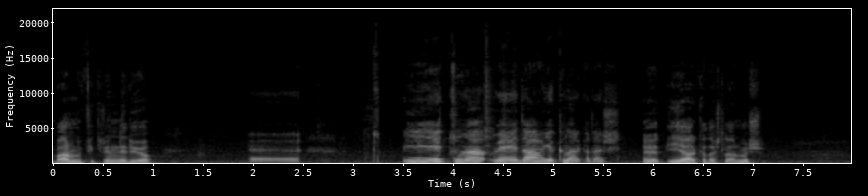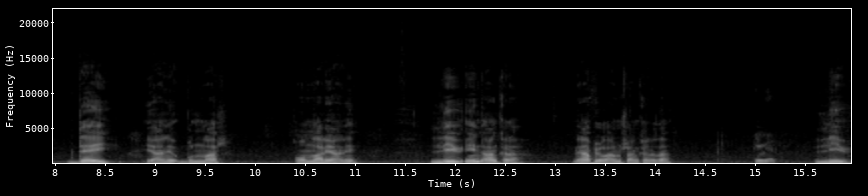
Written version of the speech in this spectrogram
Var mı fikrin? Ne diyor? Ee, Lili, Tuna ve Eda yakın arkadaş. Evet iyi arkadaşlarmış. They yani bunlar onlar yani live in Ankara. Ne yapıyorlarmış Ankara'da? Bilmiyorum. Live.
